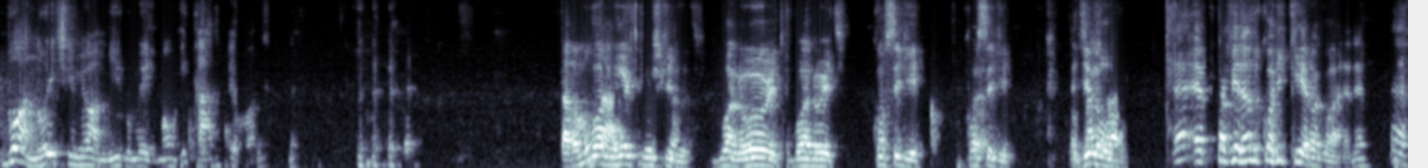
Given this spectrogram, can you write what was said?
Boa noite, meu amigo, meu irmão Ricardo Perrota. Tava boa noite, meus queridos. Boa noite, boa noite. Consegui, consegui. É, de novo. É, é, tá virando corriqueiro agora, né? O é.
